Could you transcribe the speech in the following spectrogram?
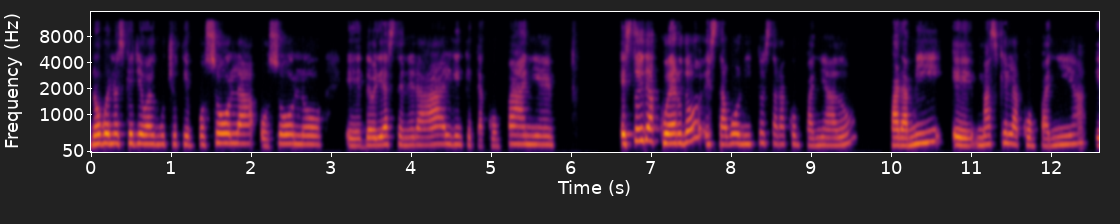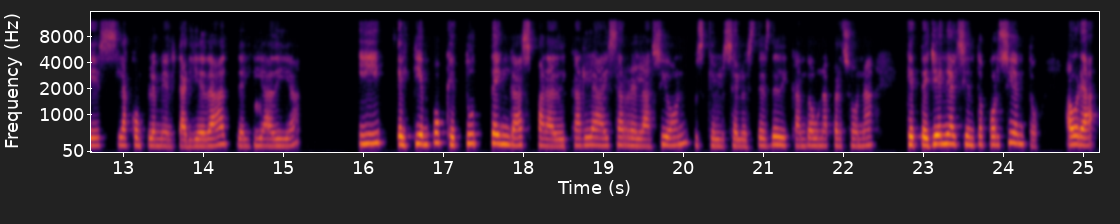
no, bueno, es que llevas mucho tiempo sola o solo, eh, deberías tener a alguien que te acompañe. Estoy de acuerdo, está bonito estar acompañado. Para mí, eh, más que la compañía, es la complementariedad del día a día y el tiempo que tú tengas para dedicarle a esa relación, pues que se lo estés dedicando a una persona que te llene al 100%. Ahora,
